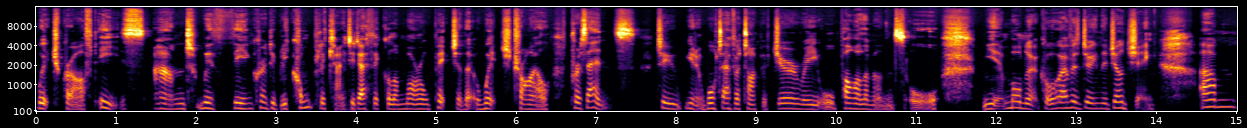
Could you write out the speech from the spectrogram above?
witchcraft is and with the incredibly complicated ethical and moral picture that a witch trial presents to you know whatever type of jury or parliament or you know, monarch or whoever's doing the judging. Um,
